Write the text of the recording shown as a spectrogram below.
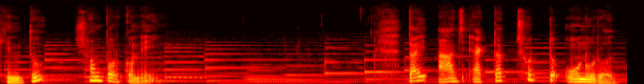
কিন্তু সম্পর্ক নেই। তাই আজ একটা ছোট্ট অনুরোধ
